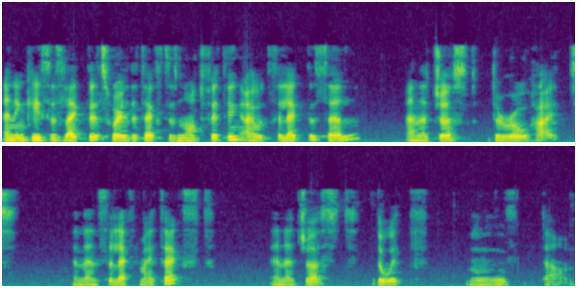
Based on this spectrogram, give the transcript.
and in cases like this where the text is not fitting I would select the cell and adjust the row height. And then select my text and adjust the width. Move down.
